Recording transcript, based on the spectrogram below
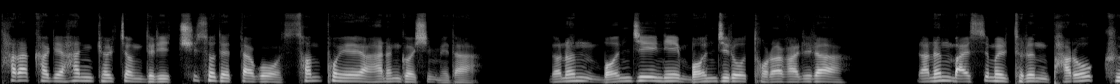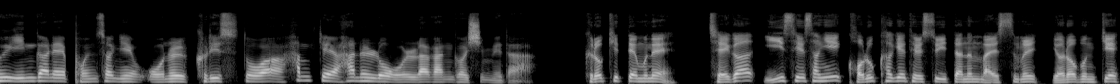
타락하게 한 결정들이 취소됐다고 선포해야 하는 것입니다. 너는 먼지이니 먼지로 돌아가리라. 라는 말씀을 들은 바로 그 인간의 본성이 오늘 그리스도와 함께 하늘로 올라간 것입니다. 그렇기 때문에 제가 이 세상이 거룩하게 될 수 있다는 말씀을 여러분께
